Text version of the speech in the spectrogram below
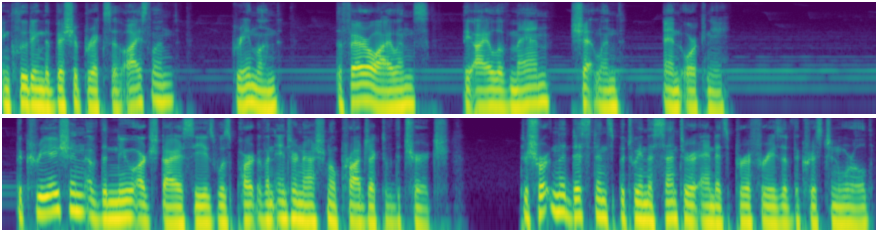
including the bishoprics of Iceland, Greenland, the Faroe Islands, the Isle of Man, Shetland, and Orkney. The creation of the new archdiocese was part of an international project of the Church to shorten the distance between the center and its peripheries of the Christian world,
